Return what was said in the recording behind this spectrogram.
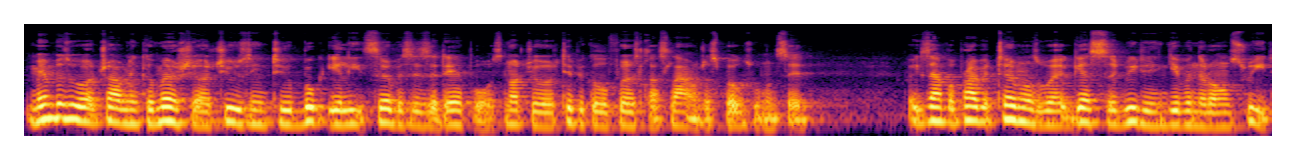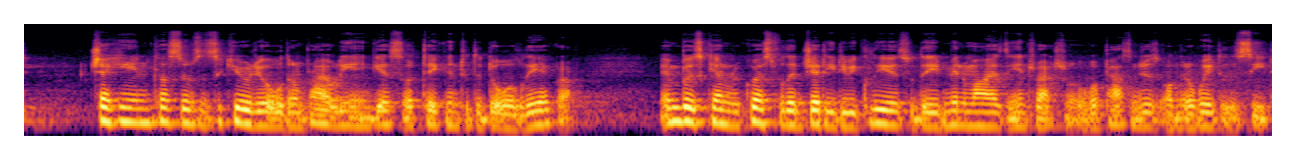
Members who are traveling commercially are choosing to book elite services at airports, not your typical first class lounge, a spokeswoman said. For example, private terminals where guests are greeted and given their own suite. Checking in, customs and security are done privately, and guests are taken to the doors of the aircraft. Members can request for the jetty to be cleared so they minimize the interaction of passengers on their way to the seat.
